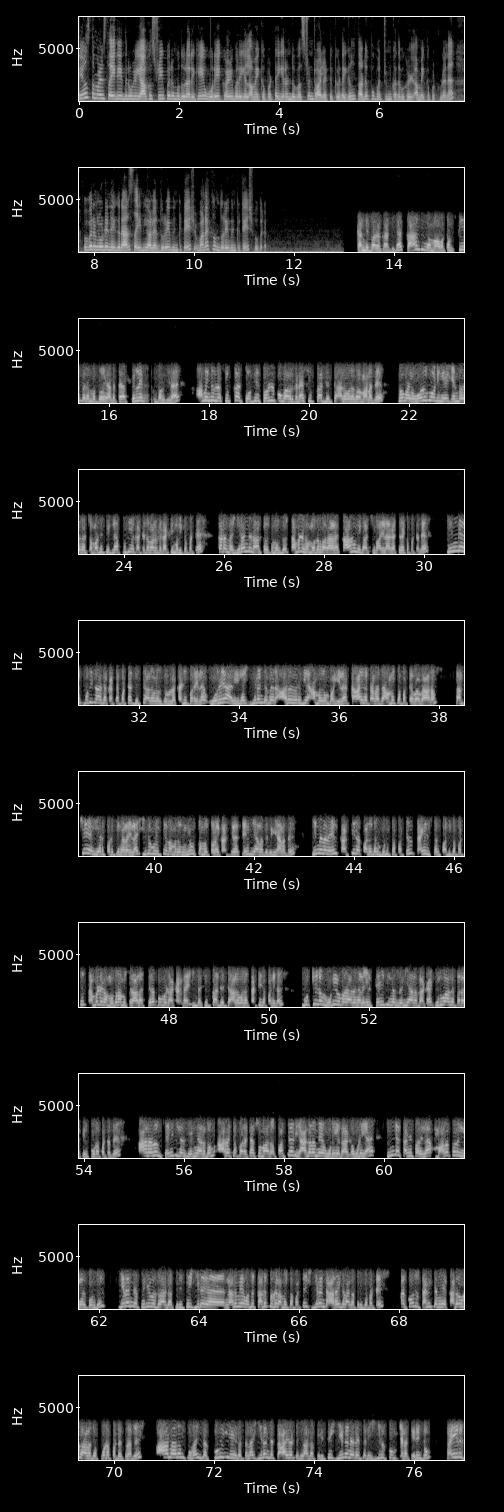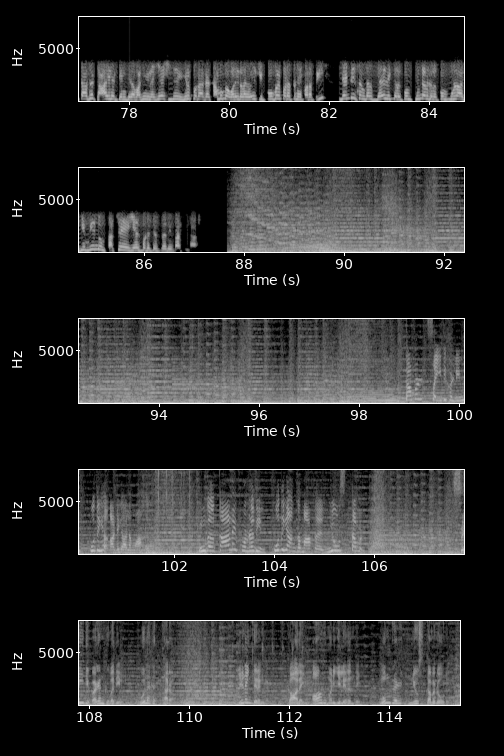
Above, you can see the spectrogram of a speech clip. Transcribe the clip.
News Tamil செய்தி எதிரொலியாக ஸ்ரீபெரும்புதூர் அருகே ஒரே கழிவறையில் அமைக்கப்பட்ட இரண்டு வெஸ்டர்ன் டாய்லெட்டுக்கு இடையில் தடுப்பு மற்றும் கதவுகள் அமைக்கப்பட்டுள்ளன. விவரங்களோடு இணைகிறார் செய்தியாளர் துரை வெங்கடேஷ். வணக்கம் துரை வெங்கடேஷ் விவரம். கண்டிப்பாக கார்த்திகா காஞ்சிபுரம் மாவட்டம் ஸ்ரீபெரும்புதூர் அடுத்த பிள்ளை பகுதியில அமைந்துள்ள சிப்காட் தொழில் பூங்காவிற்கான சிப்காட் திட்ட அலுவலகமானது. ரூபாய் ஒரு கோடியே எண்பது லட்சம் மதிப்பீட்டில் புதிய கட்டிடமானது கட்டி முடிக்கப்பட்டு கடந்த இரண்டு நாட்களுக்கு முன்பு தமிழக முதல்வரால் காணொலி காட்சி வாயிலாக திறக்கப்பட்டது. இந்த புதிதாக கட்டப்பட்ட திட்ட அலுவலகத்தில் உள்ள கடிப்பறையில ஒரே அறையில இரண்டு பேர் அருகருகே அமரும் வகையில டாய்லெட் ஆனது அமைக்கப்பட்ட விவகாரம் சர்ச்சையை ஏற்படுத்திய நிலையில இது குறித்து நமது நியூஸ் தமிழ் தொலைக்காட்சியில செய்தியானது வெளியானது. இந்த நிலையில் கட்டிட பணிகள் முடிக்கப்பட்டு டைல்ஸ்கள் பதிக்கப்பட்டு தமிழக முதலமைச்சரால திறப்பு விழா கண்ட இந்த சிப்காட் திட்ட அலுவலக கட்டிட பணிகள் முற்றிலும் முடிவு பெறாத நிலையில் செய்திகள் வெளியானதாக நிர்வாக தரப்பில் கூறப்பட்டது. ஆனாலும் செய்திகள் வெளியானதும் அரைக்க பறக்க சுமார் பத்து அடி அகலமே உடையதாக உடைய இந்த கழிப்பறையில மரப்பலகைகள் கொண்டு இரண்டு பிரிவுகளாக பிரித்து இட நடுவே வந்து தடுப்புகள் அமைக்கப்பட்டு இரண்டு அறைகளாக பிரிக்கப்பட்டு தற்போது தனித்தனியே கதவுகளானது போடப்பட்டிருக்கிறது. ஆனாலும் கூட இந்த குறுகிய இடத்துல இரண்டு டாய்லெட்டுகளாக பிரித்து இட நெருக்கடி இருக்கும் என தெரிந்தும் பெயருக்காக டாய்லெட் என்கிற வகையிலேயே இது இருப்பதாக சமூக வலைதளங்களில் இப்புகைப்படத்தினை பரப்பி நெட்டிசன்கள் கேலிகளுக்கும் கிண்டல்களுக்கும் உள்ளாகி மீண்டும் சர்ச்சையை ஏற்படுத்தியிருக்கிறது கார்த்திகா தமிழ் செய்திகளின் புதிய அடையாளமாக உங்கள் காலை பொழுதின் புதிய அங்கமாக நியூஸ் தமிழ். செய்தி வழங்குவதில் உலகத்தரம் இணைந்திருங்கள். காலை ஆறு மணியிலிருந்தே உங்கள் நியூஸ் தமிழோடு.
